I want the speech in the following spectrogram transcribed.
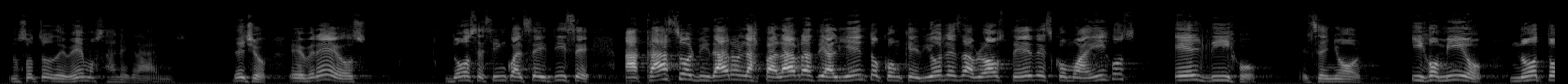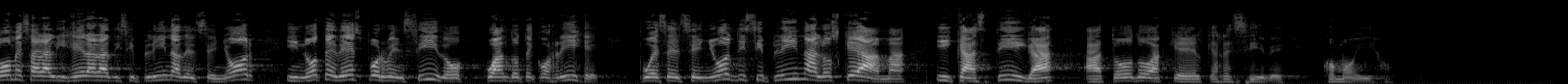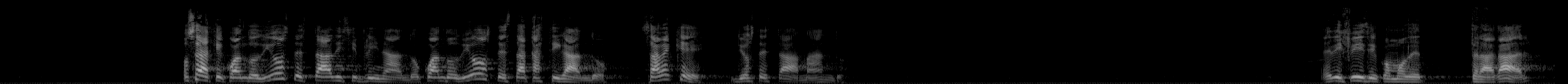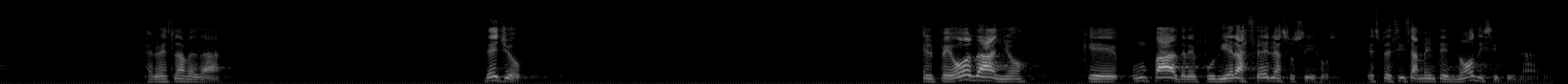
nosotros debemos alegrarnos. De hecho, Hebreos 12, 5 al 6 dice, ¿acaso olvidaron las palabras de aliento con que Dios les habló a ustedes como a hijos? Él dijo, el Señor, Hijo mío, no tomes a la ligera la disciplina del Señor y no te des por vencido cuando te corrige, pues el Señor disciplina a los que ama y castiga a todo aquel que recibe como hijo. O sea que cuando Dios te está disciplinando, cuando Dios te está castigando, ¿sabe qué? Dios te está amando. Es difícil como de tragar, pero es la verdad. De hecho, el peor daño que un padre pudiera hacerle a sus hijos es precisamente no disciplinarlo.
